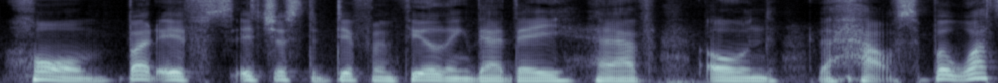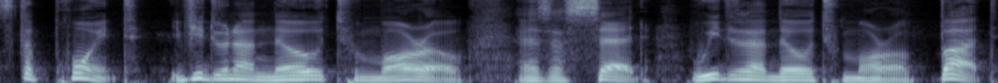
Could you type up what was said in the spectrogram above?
home, but it's, it's just a different feeling that they have owned the house. But what's the point? If you do not know tomorrow, as I said, we do not know tomorrow, but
